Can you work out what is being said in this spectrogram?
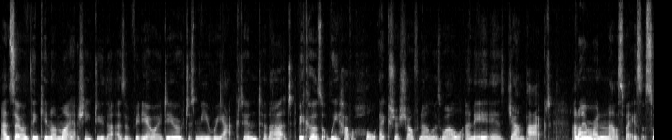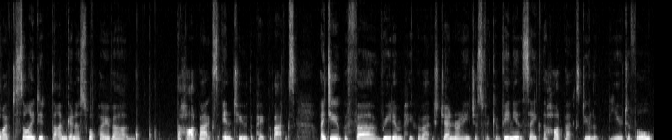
And so I'm thinking I might actually do that as a video idea of just me reacting to that because we have a whole extra shelf now as well and it is jam-packed. And I'm running out of space so I've decided that I'm going to swap over the hardbacks into the paperbacks. I do prefer reading paperbacks generally just for convenience sake. The hardbacks do look beautiful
